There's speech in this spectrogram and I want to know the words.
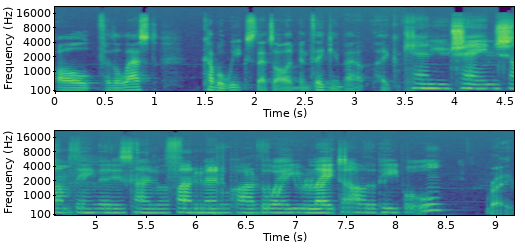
all for the last couple weeks. That's all I've been thinking about. Like Can you change something that is kind of a fundamental part of the way you relate to other people? right,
